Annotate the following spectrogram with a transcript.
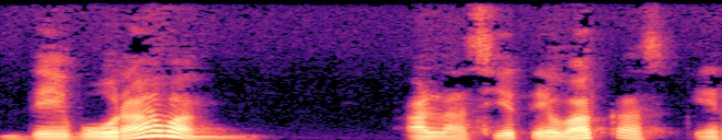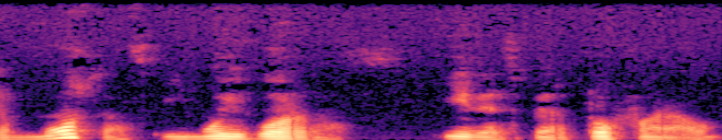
devoraban a las siete vacas hermosas y muy gordas, y despertó Faraón.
